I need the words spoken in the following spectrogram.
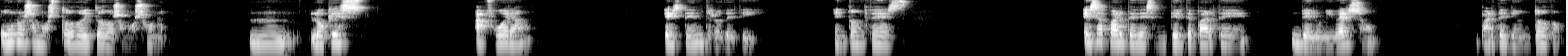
uno somos todo y todos somos uno. Mm, lo que es afuera es dentro de ti. Entonces, esa parte de sentirte parte del universo, parte de un todo,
